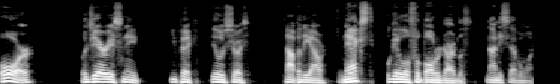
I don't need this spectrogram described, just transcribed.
or L'Jarius Sneed. You pick. Dealer's choice. Top of the hour. Next, we'll get a little football regardless. 97.1.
